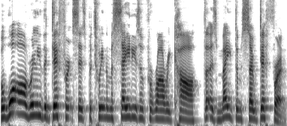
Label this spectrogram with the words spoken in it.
But what are really the differences between the Mercedes and Ferrari car that has made them so different?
